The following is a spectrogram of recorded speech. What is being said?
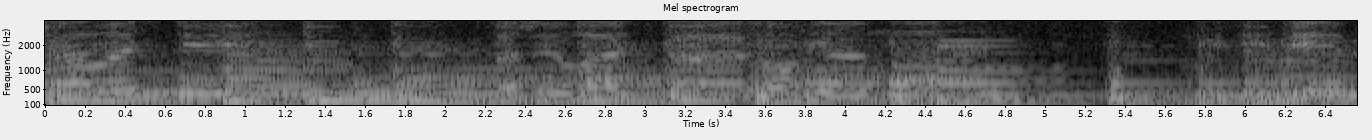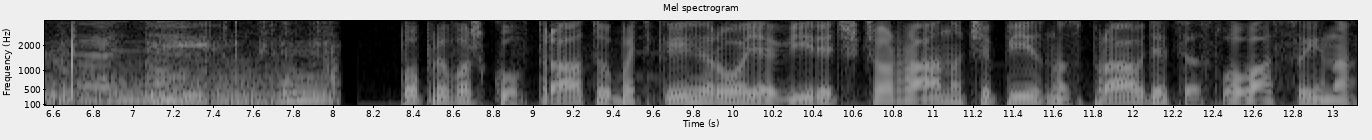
шалости. Зажилась здоровья, мам, мы тебе хотим. Попри важку втрату, батьки героя вірять, що рано чи пізно справдяться слова сина.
